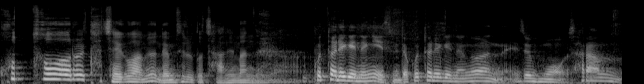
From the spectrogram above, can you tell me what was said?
코털을 다 제거하면 냄새를 더 잘 맡느냐. 코털의 기능이 있습니다. 코털의 기능은 이제 뭐 사람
